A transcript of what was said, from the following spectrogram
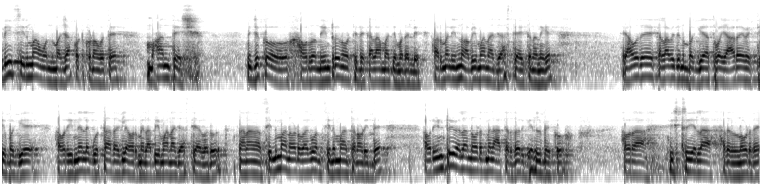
ಇಡೀ ಸಿನಿಮಾ ಒಂದು ಮಜಾ ಕೊಟ್ಕೊಂಡು ಹೋಗುತ್ತೆ. ಮಹಾಂತೇಶ್, ನಿಜಕ್ಕೂ ಅವ್ರದ್ದೊಂದು ಇಂಟರ್ವ್ಯೂ ನೋಡ್ತಿದ್ದೆ ಕಲಾ ಮಾಧ್ಯಮದಲ್ಲಿ. ಅವ್ರ ಮೇಲೆ ಇನ್ನೂ ಅಭಿಮಾನ ಜಾಸ್ತಿ ಆಯಿತು ನನಗೆ. ಯಾವುದೇ ಕಲಾವಿದನ ಬಗ್ಗೆ ಅಥವಾ ಯಾರೇ ವ್ಯಕ್ತಿ ಬಗ್ಗೆ ಅವ್ರ ಹಿನ್ನೆಲೆ ಗೊತ್ತಾದಾಗಲೇ ಅವ್ರ ಮೇಲೆ ಅಭಿಮಾನ ಜಾಸ್ತಿ ಆಗೋದು. ನಾನು ಸಿನಿಮಾ ನೋಡುವಾಗ ಒಂದು ಸಿನಿಮಾ ಅಂತ ನೋಡಿದ್ದೆ. ಅವ್ರ ಇಂಟರ್ವ್ಯೂ ಎಲ್ಲ ನೋಡಿದ್ಮೇಲೆ ಆ ಥರದವ್ರು ಗೆಲ್ಲಬೇಕು ಅವರ ಹಿಸ್ಟ್ರಿ ಎಲ್ಲ ಅದರಲ್ಲಿ ನೋಡಿದೆ.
